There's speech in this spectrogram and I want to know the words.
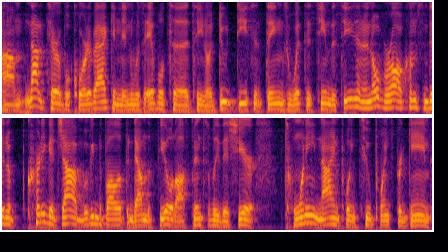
um, not a terrible quarterback, and, and was able to, to you know do decent things with this team this season. And overall, Clemson did a pretty good job moving the ball up and down the field offensively this year. 29.2 points per game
